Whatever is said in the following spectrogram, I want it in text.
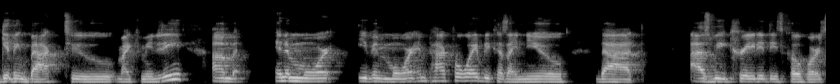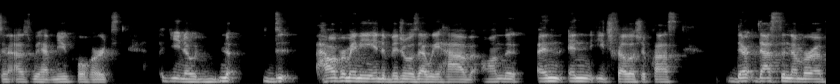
giving back to my community um, in a more even more impactful way because I knew that as we created these cohorts and as we have new cohorts, you know, however many individuals that we have on the in, in each fellowship class, there, that's the number of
